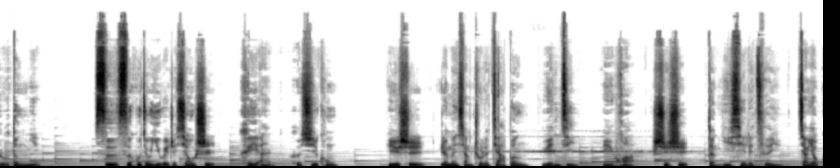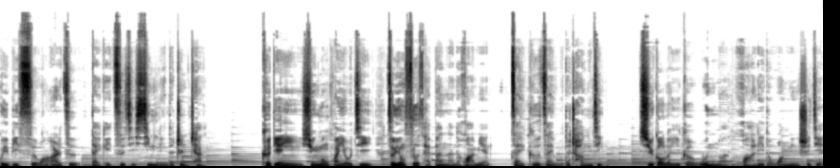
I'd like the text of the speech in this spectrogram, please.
如灯灭，死似乎就意味着消逝、黑暗。和虚空，于是人们想出了驾崩、圆寂、羽化、逝世等一系列词语，想要规避“死亡”二字带给自己心灵的震颤。可电影《寻梦环游记》则用色彩斑斓的画面、载歌载舞的场景，虚构了一个温暖华丽的亡灵世界。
